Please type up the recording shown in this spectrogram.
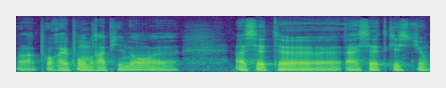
Voilà, pour répondre rapidement à, cette, euh, à cette question.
